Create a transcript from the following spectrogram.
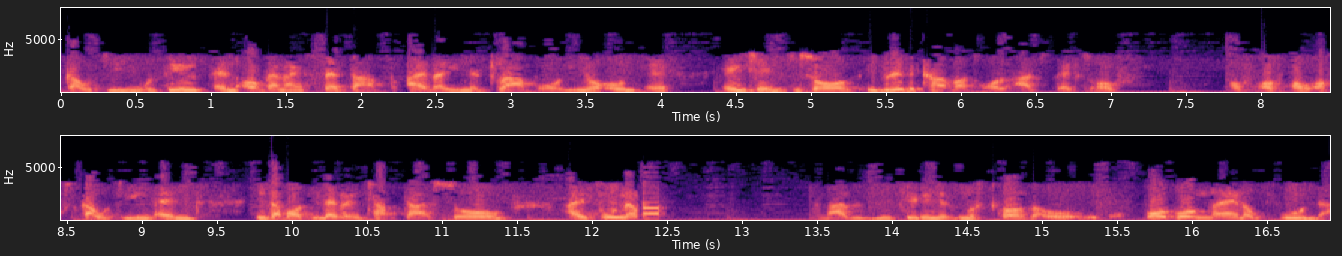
scouting within an organized setup, either in a club or in your own uh, agency. So it really covers all aspects of of, of, of, of scouting, and it's about 11 chapters. So I feel ngazi nithini ngesimosixhosa bonqena ukufunda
